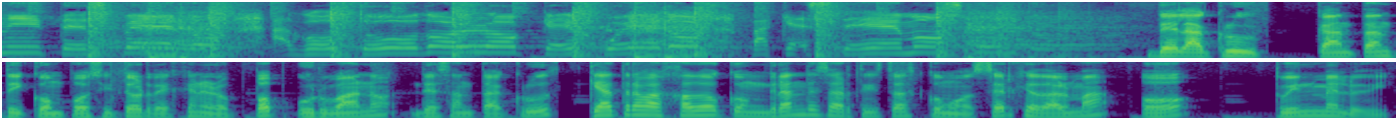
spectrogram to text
ni te espero. Hago todo lo que puedo para que estemos juntos. De la Cruz, cantante y compositor de género pop urbano de Santa Cruz, que ha trabajado con grandes artistas como Sergio Dalma o Twin Melody.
